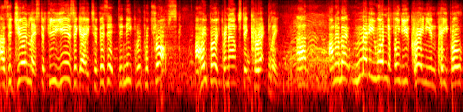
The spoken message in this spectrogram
as a journalist a few years ago to visit Dnipropetrovsk. I hope I've pronounced it correctly. Um, and I met many wonderful Ukrainian people,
